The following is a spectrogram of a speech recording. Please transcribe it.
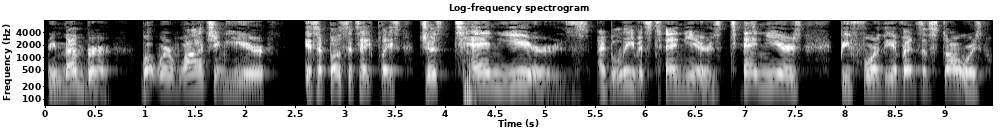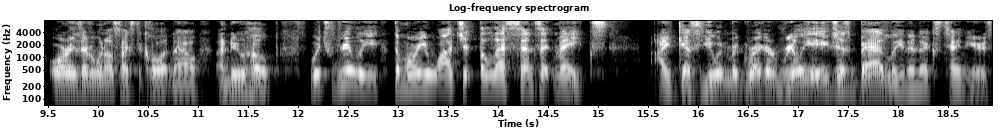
Remember, what we're watching here is supposed to take place just 10 years. I believe it's 10 years. 10 years before the events of Star Wars, or as everyone else likes to call it now, A New Hope. Which really, the more you watch it, the less sense it makes. I guess Ewan McGregor really ages badly in the next 10 years.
